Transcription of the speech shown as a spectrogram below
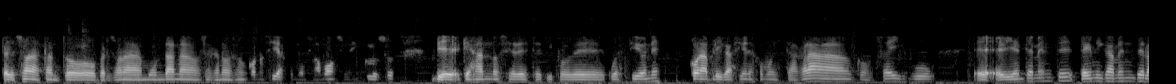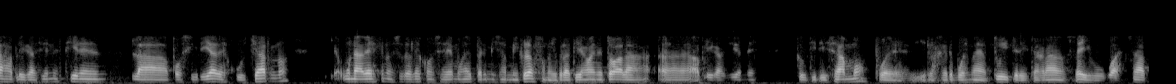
personas, tanto personas mundanas, o sea, que no son conocidas como famosos incluso, quejándose de este tipo de cuestiones con aplicaciones como Instagram, con Facebook. Eh, evidentemente, técnicamente las aplicaciones tienen la posibilidad de escucharnos una vez que nosotros les concedemos el permiso al micrófono y prácticamente todas las eh, aplicaciones que utilizamos, pues, y las que te puedes mandar Twitter, Instagram, Facebook, WhatsApp,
